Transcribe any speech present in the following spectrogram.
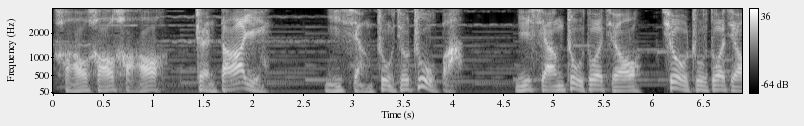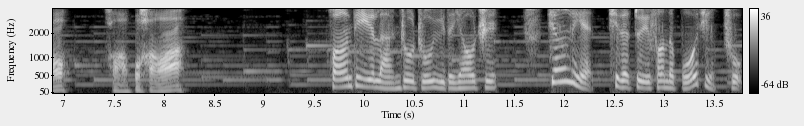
好，好，好，朕答应。你想住就住吧，你想住多久就住多久，好不好啊？”皇帝揽住朱雨的腰肢，将脸贴在对方的脖颈处，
